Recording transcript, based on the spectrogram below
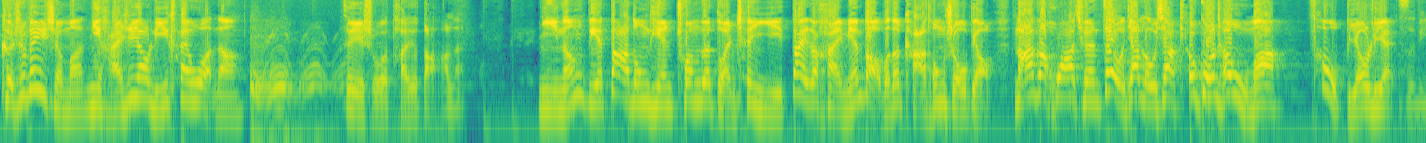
可是为什么你还是要离开我呢？”这时候他就答了。你能别大冬天穿个短衬衣，戴个海绵宝宝的卡通手表，拿个花圈在我家楼下跳广场舞吗？臭不要脸似的！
